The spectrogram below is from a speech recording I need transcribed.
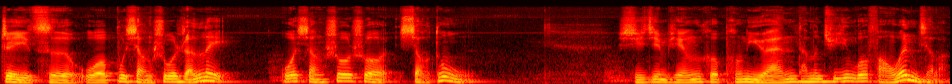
这一次我不想说人类，我想说说小动物。习近平和彭丽媛他们去英国访问去了。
